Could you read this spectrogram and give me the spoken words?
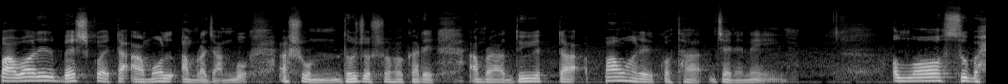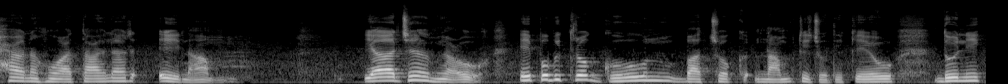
পাওয়ারের বেশ কয়েকটা আমল আমরা জানব। আসুন, ধৈর্য সহকারে আমরা দুই একটা পাওয়ারের কথা জেনে নেই। আল্লাহ সুবহানাহু হুয়া তাআলার এই নাম। ইয়া জামিউ, এই পবিত্র গুণবাচক নামটি যদি কেউ দৈনিক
